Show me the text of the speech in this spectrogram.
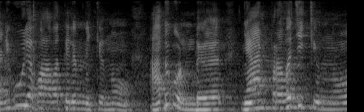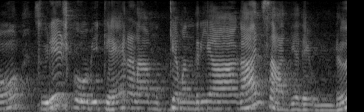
അനുകൂല ഭാവത്തിലും നിൽക്കുന്നു. അതുകൊണ്ട് ഞാൻ പ്രവചിക്കുന്നു സുരേഷ് ഗോപി കേരള മുഖ്യമന്ത്രിയാകാൻ സാധ്യതയുണ്ട്.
